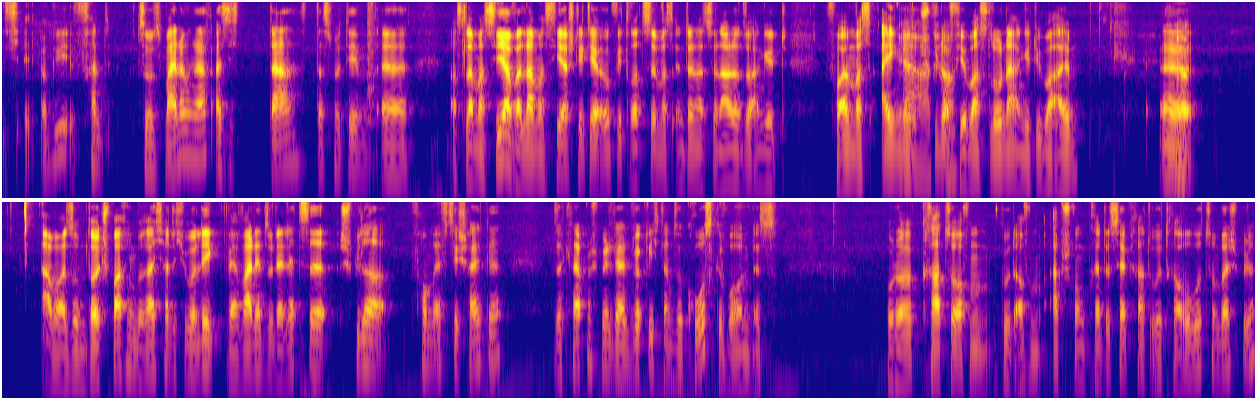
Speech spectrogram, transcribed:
ich irgendwie fand, zumindest meiner Meinung nach, als ich da das mit dem äh, aus La Masia, weil La Masia steht ja irgendwie trotzdem, was international und so angeht, vor allem was eigene ja, Spieler für Barcelona angeht, überall. Äh, ja. Aber so im deutschsprachigen Bereich hatte ich überlegt, wer war denn so der letzte Spieler vom FC Schalke, dieser Knappenspieler, der halt wirklich dann so groß geworden ist? Oder gerade so auf dem, gut, auf dem Absprungbrett ist ja gerade Ultra Ogo zum Beispiel.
